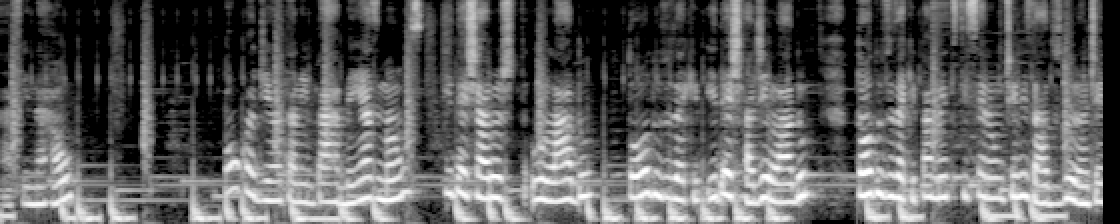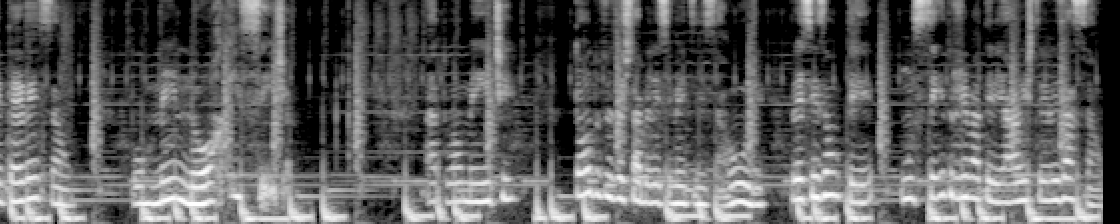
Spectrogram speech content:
Afinal, pouco adianta limpar bem as mãos e deixar o lado todos os e deixar de lado todos os equipamentos que serão utilizados durante a intervenção, por menor que seja. Atualmente, todos os estabelecimentos de saúde precisam ter um centro de material e esterilização,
